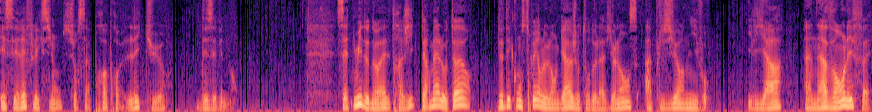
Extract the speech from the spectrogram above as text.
et ses réflexions sur sa propre lecture des événements. Cette nuit de Noël tragique permet à l'auteur de déconstruire le langage autour de la violence à plusieurs niveaux. Il y a un avant les faits,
